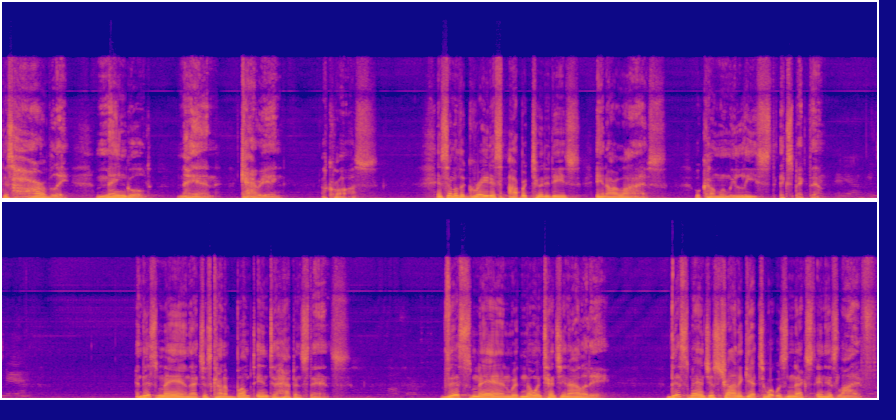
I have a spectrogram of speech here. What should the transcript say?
this horribly mangled man carrying a cross. And some of the greatest opportunities in our lives will come when we least expect them. And this man that just kind of bumped into happenstance, this man with no intentionality, this man just trying to get to what was next in his life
